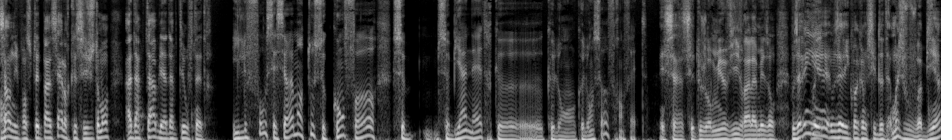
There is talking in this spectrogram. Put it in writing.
Ça on n'y pense peut-être pas assez alors que c'est justement adaptable et adapté aux fenêtres. Il faut, c'est vraiment tout ce confort, ce, ce bien-être que, que l'on que l'on s'offre en fait. Et ça, c'est toujours mieux vivre à la maison. Vous avez, euh, vous avez quoi comme style de terrasse? Moi, je vous vois bien,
